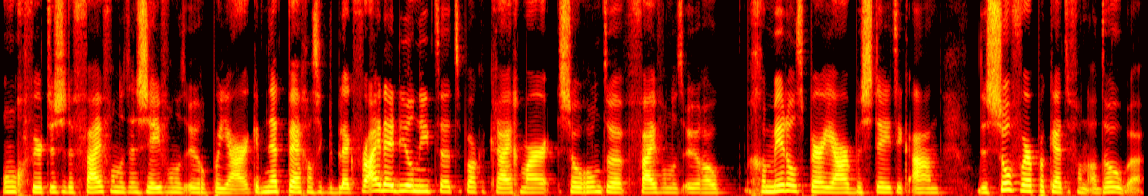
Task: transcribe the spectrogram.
ongeveer tussen de 500 en 700 euro per jaar. Ik heb net pech als ik de Black Friday deal niet te pakken krijg, maar zo rond de 500 euro gemiddeld per jaar besteed ik aan de softwarepakketten van Adobe.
